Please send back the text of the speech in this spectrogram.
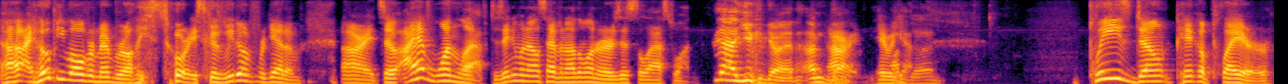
uh, I hope you all remember all these stories because we don't forget them. All right, so I have one left. Does anyone else have another one, or is this the last one? yeah, you can go ahead. I'm done. All right, here we I'm go. done. please don't pick a player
